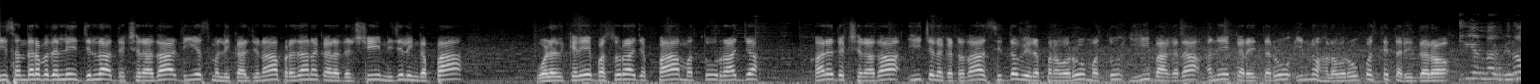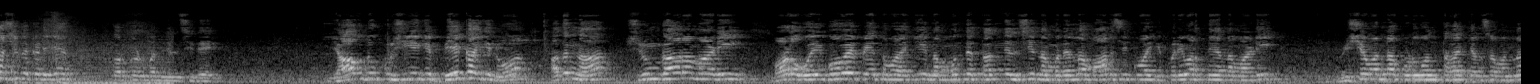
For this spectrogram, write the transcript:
ಈ ಸಂದರ್ಭದಲ್ಲಿ ಜಿಲ್ಲಾ ಅಧ್ಯಕ್ಷರಾದ ಡಿ ಎಸ್ ಮಲ್ಲಿಕಾರ್ಜುನ, ಪ್ರಧಾನ ಕಾರ್ಯದರ್ಶಿ ನಿಜಲಿಂಗಪ್ಪ, ಹೊಳಲ್ಕೆರೆ ಬಸವರಾಜಪ್ಪ ಮತ್ತು ರಾಜ್ಯ ಕಾರ್ಯಾಧ್ಯಕ್ಷರಾದ ಈಚಲಘಟ್ಟದ ಸಿದ್ದವೀರಪ್ಪನವರು ಮತ್ತು ಈ ಭಾಗದ ಅನೇಕ ರೈತರು ಇನ್ನೂ ಹಲವರು ಉಪಸ್ಥಿತರಿದ್ದರು. ವಿನಾಶದ ಕಡೆಗೆ ಕರ್ಕೊಂಡು ಬಂದು ನಿಲ್ಲಿಸಿದೆ ಯಾವುದು ಕೃಷಿಗೆ ಬೇಕಾಗಿಲ್ಲೋ ಅದನ್ನ ಶೃಂಗಾರ ಮಾಡಿ ಬಹಳ ವೈಭವೇಪೇತವಾಗಿ ನಮ್ಮ ಮುಂದೆ ತಂದು ನಿಲ್ಲಿಸಿ ನಮ್ಮನ್ನೆಲ್ಲ ಮಾನಸಿಕವಾಗಿ ಪರಿವರ್ತನೆಯನ್ನ ಮಾಡಿ ವಿಷವನ್ನ ಕೊಡುವಂತಹ ಕೆಲಸವನ್ನ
